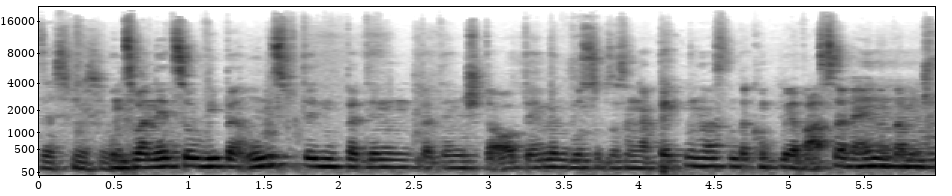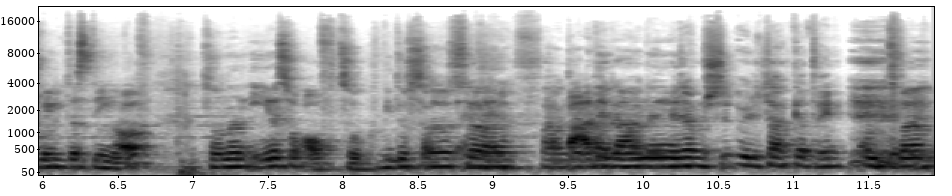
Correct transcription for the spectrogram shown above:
das muss ich. Und zwar nicht so wie bei uns den, bei, den, bei den Staudämmen, wo du sozusagen ein Becken hast und da kommt mehr Wasser rein und damit schwimmt das Ding auf, sondern eher so Aufzug, wie du Also sagst, so eine, Badewanne mit einem Öltanker drin. und zwar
